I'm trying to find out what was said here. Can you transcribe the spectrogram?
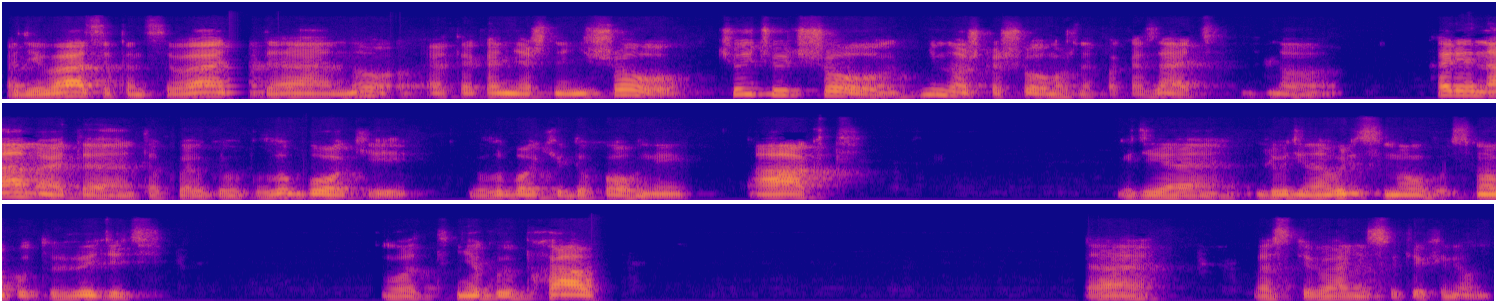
одеваться, танцевать, да, но это, конечно, не шоу, чуть-чуть шоу, немножко шоу можно показать, но Харинама – это такой глубокий, глубокий духовный акт, где люди на улице могут, смогут увидеть вот некую пхаву, да, воспевание святых имен.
